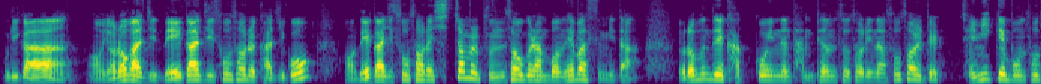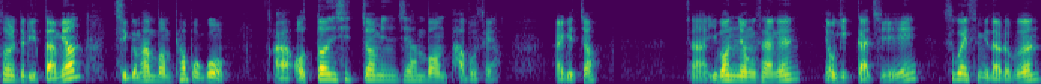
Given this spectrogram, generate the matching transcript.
우리가 어, 여러 가지 네 가지 소설을 가지고 어, 네 가지 소설의 시점을 분석을 한번 해봤습니다. 여러분들이 갖고 있는 단편 소설이나 소설들 재밌게 본 소설들이 있다면 지금 한번 펴보고 아, 어떤 시점인지 한번 봐보세요. 알겠죠? 자, 이번 영상은 여기까지 수고했습니다, 여러분.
